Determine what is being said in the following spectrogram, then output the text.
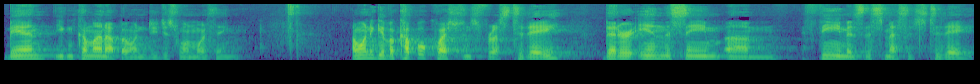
Ben, you can come on up. I want to do just one more thing. I want to give a couple questions for us today that are in the same um, theme as this message today.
